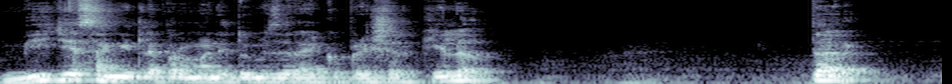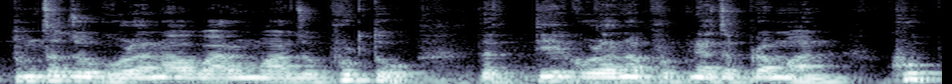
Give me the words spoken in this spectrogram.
मी जे सांगितल्याप्रमाणे तुम्ही जर ॲक्युप्रेशर केलं तर तुमचा जो घोळाना वारंवार जो फुटतो तर ते घोळाना फुटण्याचं प्रमाण खूप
